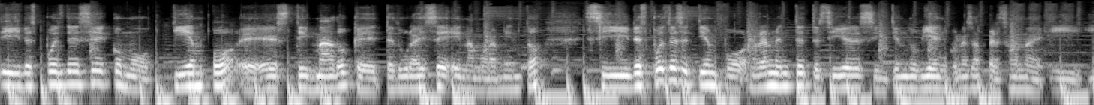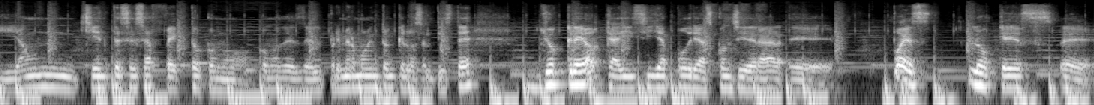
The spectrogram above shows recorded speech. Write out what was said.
y, después de ese como tiempo eh, estimado que te dura ese enamoramiento, si después de ese tiempo realmente te sigues sintiendo bien con esa persona y, y aún sientes ese afecto como, como desde el primer momento en que lo sentiste, yo creo que ahí sí ya podrías considerar... Eh, pues lo que es eh,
